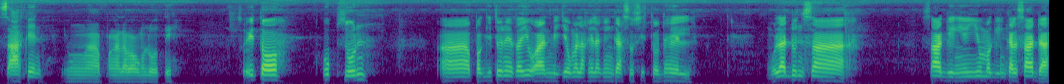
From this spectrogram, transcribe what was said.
sa akin, yung ah, pangalawang lote. So ito, hope soon, ah, pag ito natayuan, medyo malaki-laking gastos ito dahil mula dun sa saging, yun yung maging kalsada,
